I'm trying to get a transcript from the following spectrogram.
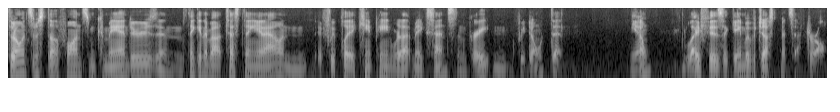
throwing some stuff on some commanders and thinking about testing it out. And if we play a campaign where that makes sense, then great. And if we don't, then you know, life is a game of adjustments after all.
